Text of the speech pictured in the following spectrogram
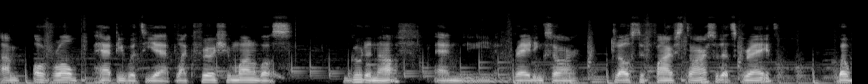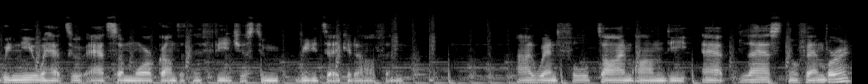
I'm overall happy with the app. Like version one was good enough and the ratings are close to five stars, so that's great. But we knew we had to add some more content and features to really take it off. And I went full time on the app last November.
